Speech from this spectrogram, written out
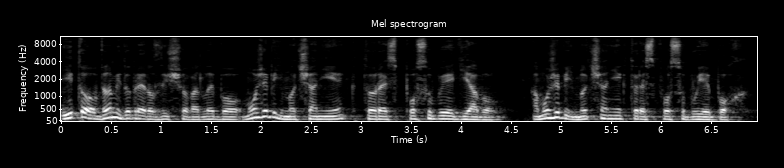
Je to veľmi dobré rozlišovať, lebo môže byť mlčanie, ktoré spôsobuje diabol a môže byť mlčanie, ktoré spôsobuje Boh.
